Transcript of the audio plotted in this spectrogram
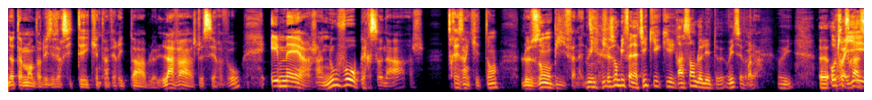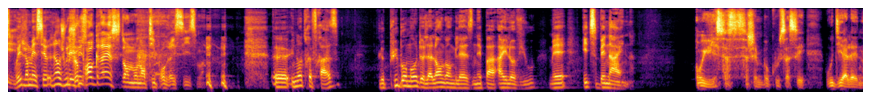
notamment dans les universités, qui est un véritable lavage de cerveau, émerge un nouveau personnage très inquiétant le zombie fanatique. Oui, le zombie fanatique qui, qui rassemble les deux. Oui, c'est vrai. Oui. Euh, autre phrase. Oui, non, mais non, je voulais je progresse dans mon anti-progressisme. euh, une autre phrase. Le plus beau mot de la langue anglaise n'est pas I love you, mais it's benign. Oui, ça, ça j'aime beaucoup. Ça, c'est Woody Allen.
